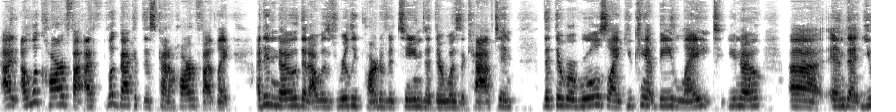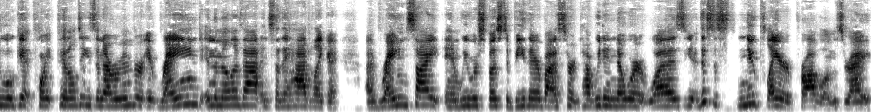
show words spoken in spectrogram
I, I look horrified. I look back at this kind of horrified. Like, I didn't know that I was really part of a team, that there was a captain, that there were rules like you can't be late, you know? uh, and that you will get point penalties. And I remember it rained in the middle of that. And so they had like a, a rain site and we were supposed to be there by a certain time. We didn't know where it was. You know, this is new player problems, right?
